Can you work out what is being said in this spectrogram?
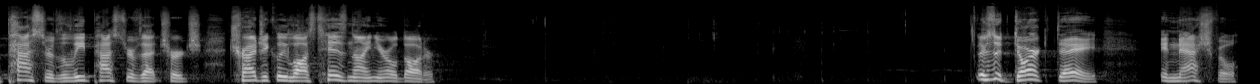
pastor, the lead pastor of that church, tragically lost his nine year old daughter. It was a dark day in Nashville,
